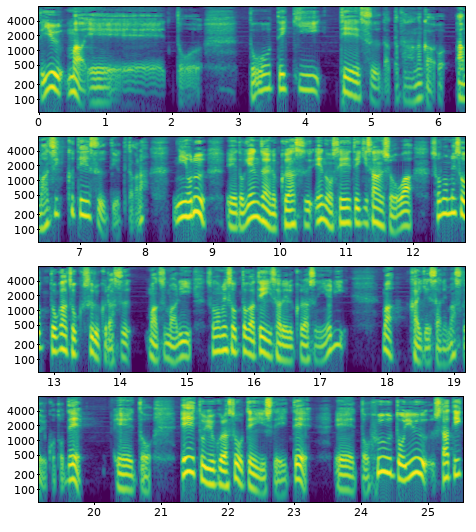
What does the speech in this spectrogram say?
ていう、まあ、えっ、と、動的定数だったかな。なんか、あ、マジック定数って言ってたかな。による、えっ、ー、と、現在のクラスへの性的参照は、そのメソッドが属するクラス、まあ、つまり、そのメソッドが定義されるクラスにより、まあ、解決されますということで、えっ、ー、と、A というクラスを定義していて、えっ、ー、と、フーというスタティッ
